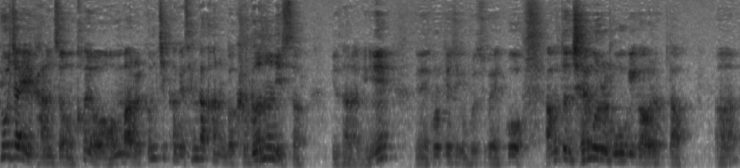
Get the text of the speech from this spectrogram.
효자일 가능성은 커요. 엄마를 끔찍하게 생각하는 거 그거는 있어. 이 사람이 예, 그렇게 지금 볼 수가 있고 아무튼 재물을 모으기가 어렵다. 어?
